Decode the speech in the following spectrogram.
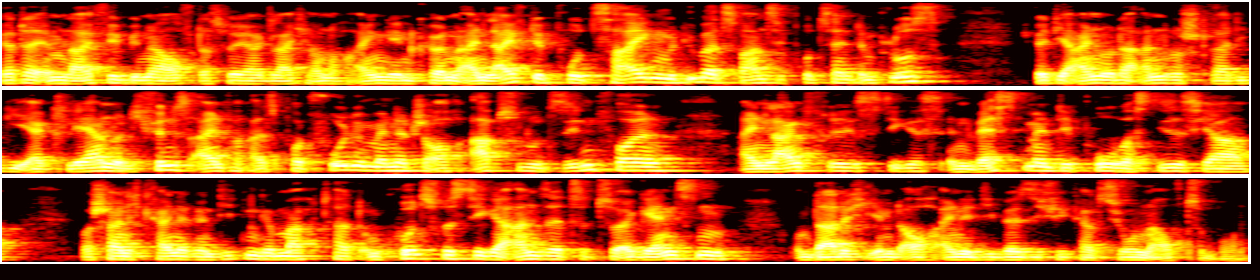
ich werde da im Live-Webinar, auf das wir ja gleich auch noch eingehen können, ein Live-Depot zeigen mit über 20 Prozent im Plus. Ich werde die eine oder andere Strategie erklären und ich finde es einfach als Portfolio-Manager auch absolut sinnvoll, ein langfristiges Investment-Depot, was dieses Jahr wahrscheinlich keine Renditen gemacht hat, um kurzfristige Ansätze zu ergänzen, um dadurch eben auch eine Diversifikation aufzubauen.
